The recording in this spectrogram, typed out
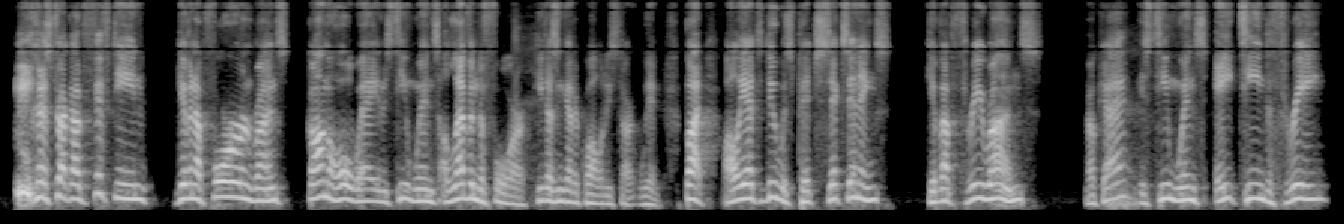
could have struck out 15, given up four earned runs, gone the whole way, and his team wins 11 to 4. He doesn't get a quality start win. But all he had to do was pitch six innings, give up three runs. Okay. His team wins 18 to 3.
